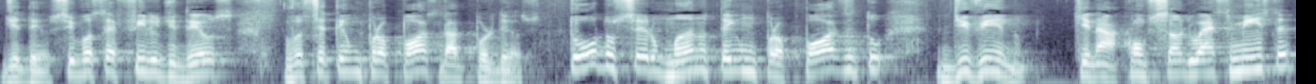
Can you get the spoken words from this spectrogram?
de Deus. Se você é filho de Deus, você tem um propósito dado por Deus. Todo ser humano tem um propósito divino que na Confissão de Westminster,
